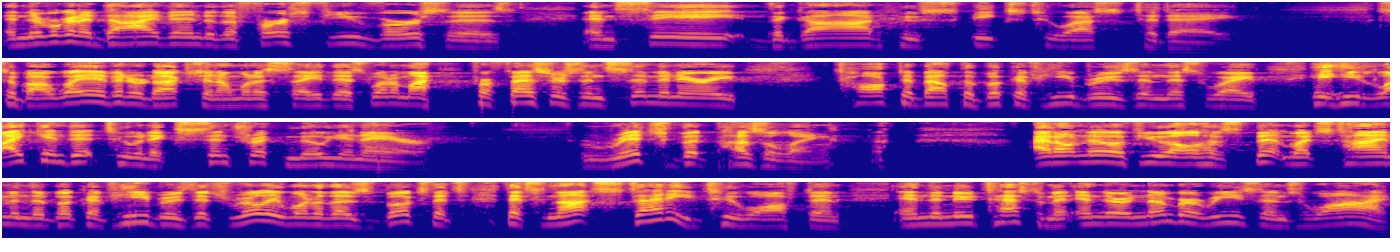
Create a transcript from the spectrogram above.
And then we're going to dive into the first few verses and see the God who speaks to us today. So by way of introduction, I want to say this. One of my professors in seminary talked about the book of Hebrews in this way. He, he likened it to an eccentric millionaire, rich but puzzling. I don't know if you all have spent much time in the book of Hebrews. It's really one of those books that's, that's not studied too often in the New Testament, and there are a number of reasons why.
